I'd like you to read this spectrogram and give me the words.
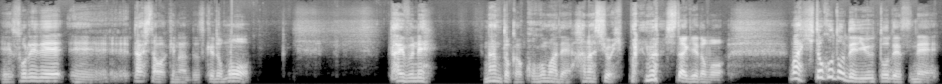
えーそれで、えー出したわけなんですけども、だいぶね、なんとかここまで話を引っ張りましたけども、まあ一言で言うとですね、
